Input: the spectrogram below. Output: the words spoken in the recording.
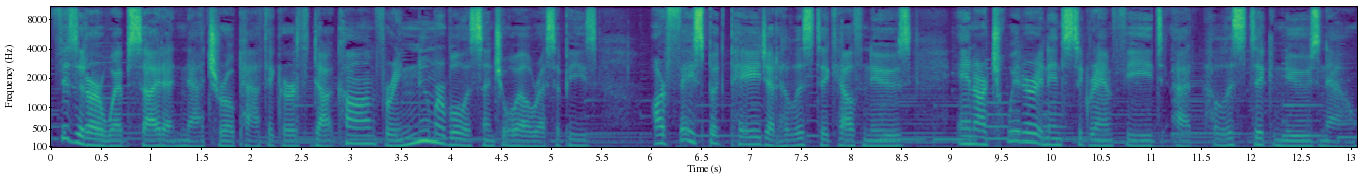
Visit our website at naturopathicearth.com for innumerable essential oil recipes, our Facebook page at Holistic Health News, and our Twitter and Instagram feeds at Holistic News Now.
